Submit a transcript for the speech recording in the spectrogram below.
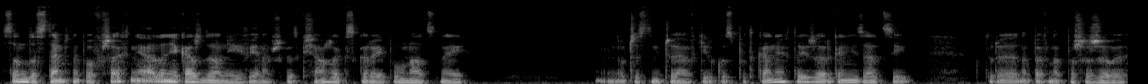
są dostępne powszechnie, ale nie każdy o nich wie, na przykład książek z Korei Północnej. Uczestniczyłem w kilku spotkaniach tejże organizacji, które na pewno poszerzyły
